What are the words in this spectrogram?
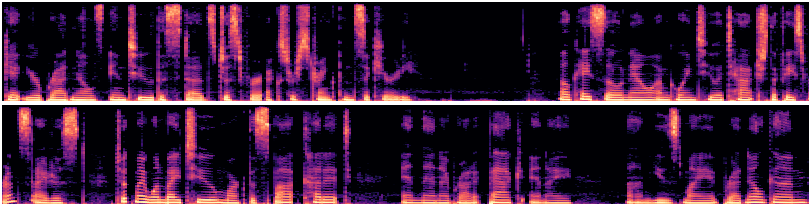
get your brad nails into the studs just for extra strength and security okay so now I'm going to attach the face fronts I just took my one by two marked the spot cut it and then I brought it back and I um, used my brad nail gun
